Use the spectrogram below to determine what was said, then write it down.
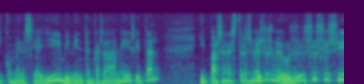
i comencé allí, vivint en casa d'amics i tal, i passen els tres mesos me dius, sí, sí, sí,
